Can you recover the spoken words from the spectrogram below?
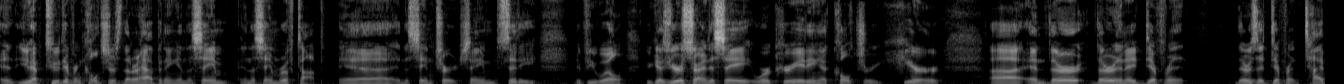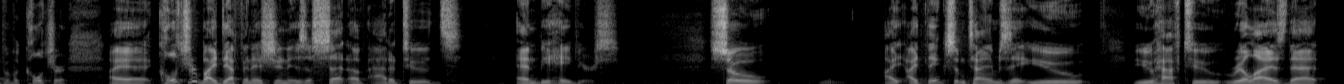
and you have two different cultures that are happening in the same in the same rooftop uh, in the same church same city if you will because you're trying to say we're creating a culture here uh, and they're they're in a different there's a different type of a culture uh, culture by definition is a set of attitudes and behaviors so I, I think sometimes that you you have to realize that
